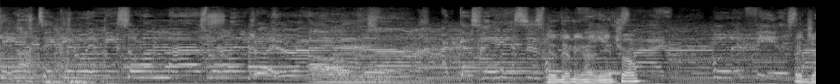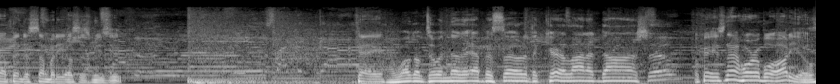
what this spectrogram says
Can't take it with me, so I might as well enjoy it right now. I guess this is Yeah, they don't even have the intro? like, what it feels They jump into somebody else's music. Feels like I got Okay. And welcome to another episode of the Carolina Don Show. Okay, it's not horrible audio. guess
